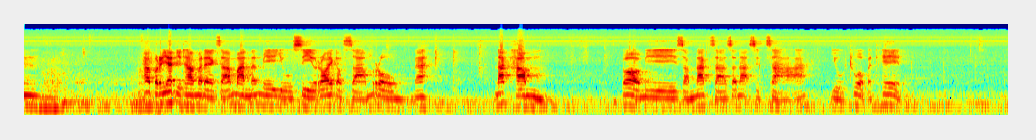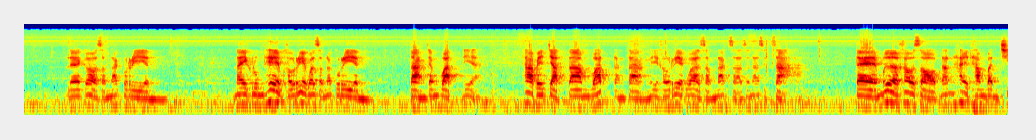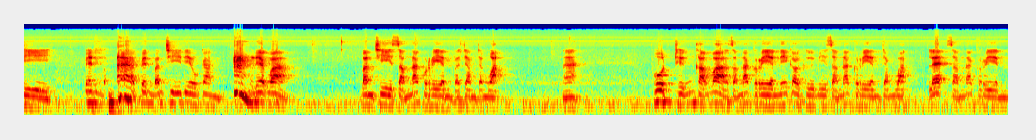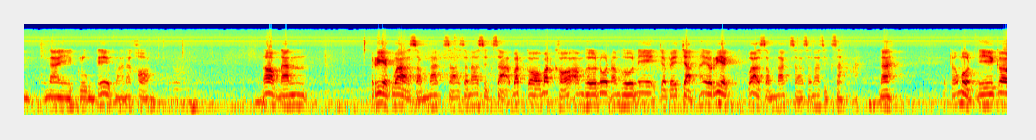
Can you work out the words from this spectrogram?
พระปริยัติธรรมแดกสามัญนนั้นมีอยู่ 400 กับ 3 โรงนะนักธรรมก็มีสำนักศาสนศึกษาอยู่ทั่วประเทศ และก็สำนักเรียน ในกรุงเทพเขาเรียกว่าสำนักเรียนต่างจังหวัดเนี่ยถ้าไปจัดตามวัดต่างๆนี่เขาเรียกว่าสำนักศาสนศึกษา แต่เมื่อเข้าสอบนั้นให้ทำบัญชี เป็นเป็นบัญชีเดียวกัน เรียกว่าบัญชีสำนักเรียนประจำจังหวัดนะพูดถึงคำว่าสำนักเรียนนี้ก็คือมีสำนักเรียนจังหวัด และสำนักเรียนในกรุงเทพมหานคร นอกนั้นเรียกว่าสำนักศาสนาศึกษา วัดกอวัดขออำเภอโนนอำเภอนี้จะไปจัดให้เรียกว่าสำนักศาสนาศึกษานะทั้งหมดนี้ก็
